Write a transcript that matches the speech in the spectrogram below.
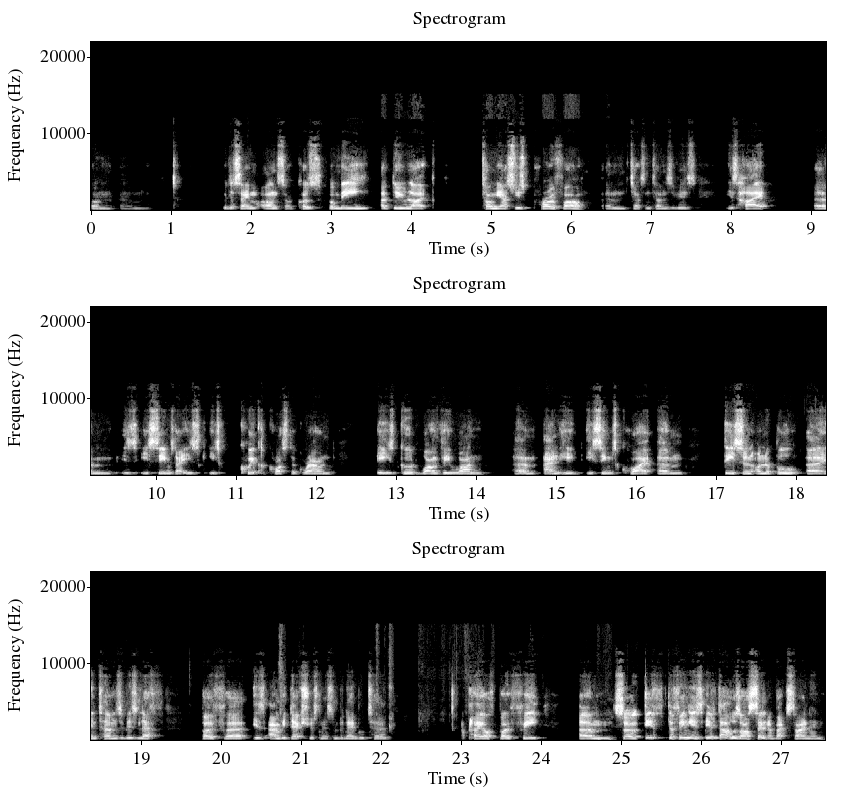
gone um, with the same answer. Because for me, I do like Tomiyasu's profile, um, just in terms of his his height. Um, he seems that he's he's quick across the ground. He's good one v one, um, and he he seems quite um, decent on the ball uh, in terms of his left both uh, his ambidextrousness and been able to play off both feet. Um, so if the thing is, if that was our centre back signing,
